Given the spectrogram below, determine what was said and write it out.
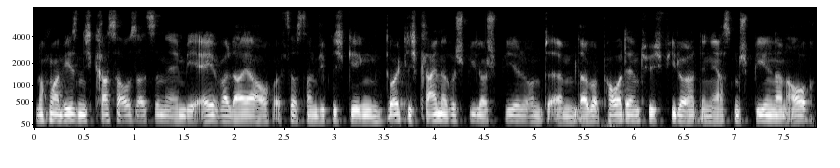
noch mal wesentlich krasser aus als in der NBA, weil da ja auch öfters dann wirklich gegen deutlich kleinere Spieler spielt und ähm, da überpowert er natürlich viel oder hat in den ersten Spielen dann auch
